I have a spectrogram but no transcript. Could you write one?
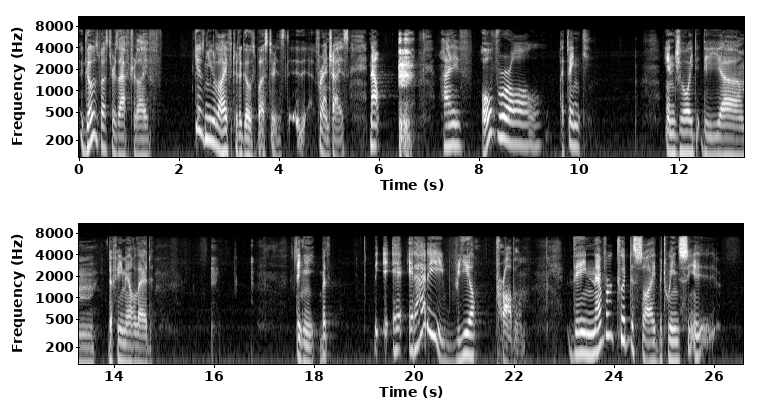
Ghostbusters Afterlife gives new life to the Ghostbusters franchise. Now, I've overall, I think, enjoyed the um, the female-led thingy, but it, it had a real problem. They never could decide between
